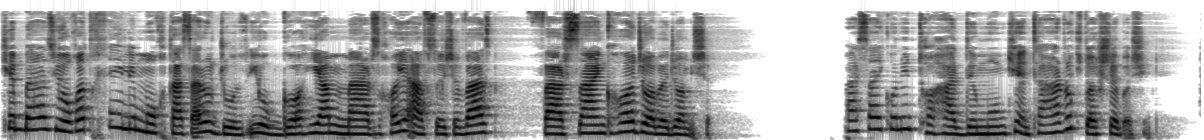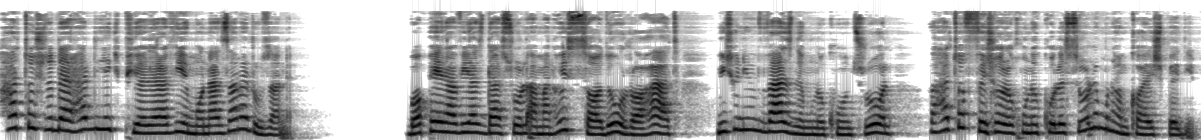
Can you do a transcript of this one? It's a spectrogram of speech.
که بعضی اوقات خیلی مختصر و جزئی و گاهی هم مرزهای افزایش وزن فرسنگ ها جابجا میشه. پس سعی کنید تا حد ممکن تحرک داشته باشین. حتی شده در حد یک پیاده روی منظم روزانه. با پیروی از دستورالعملهای ساده و راحت می‌تونیم وزنمون رو کنترل و حتی فشار خون کلسترولمون هم کاهش بدیم.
